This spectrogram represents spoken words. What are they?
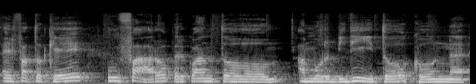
è il fatto che un faro per quanto ammorbidito con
